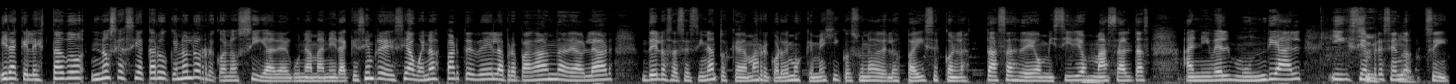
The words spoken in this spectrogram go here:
era que el Estado no se hacía cargo, que no lo reconocía de alguna manera, que siempre decía, bueno, es parte de la propaganda de hablar de los asesinatos, que además recordemos que México es uno de los países con las tasas de homicidios más altas a nivel mundial y siempre Sí, siendo, claro. sí,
